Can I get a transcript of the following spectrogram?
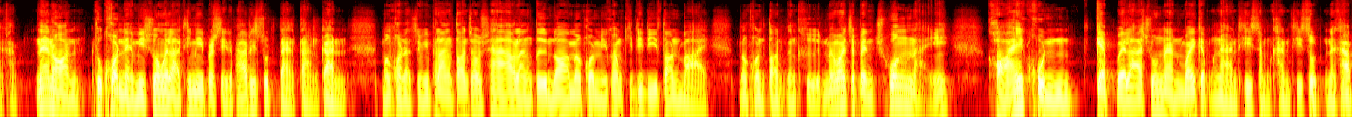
นะครับแน่นอนทุกคนเนี่ยมีช่วงเวลาที่มีประสิทธิภาพที่สุดแตกต่างกัน บางคนอาจจะมีพลังตอนเช้าๆหลังตื่นนอนบางคนมีความคิดดีๆตอนบ่าย บางคนตอนกลางคืน ไม่ว่าจะเป็นช่วงไหน ขอให้คุณเก็บเวลาช่วงนั้นไว้กับงานที่สำคัญที่สุดนะครับ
